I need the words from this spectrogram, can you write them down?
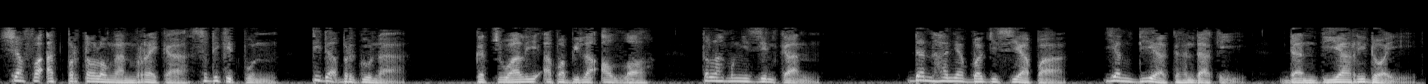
Syafaat pertolongan mereka sedikit pun tidak berguna, kecuali apabila Allah telah mengizinkan, dan hanya bagi siapa yang Dia kehendaki dan Dia ridhoi.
